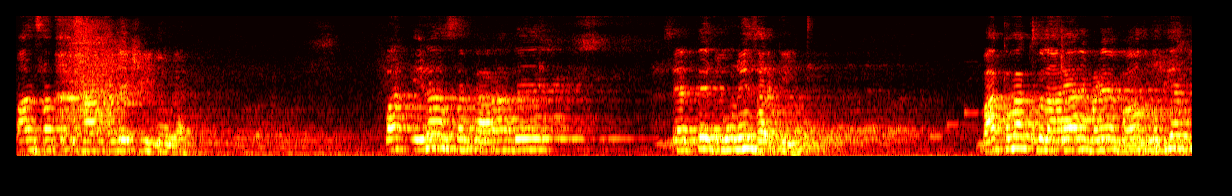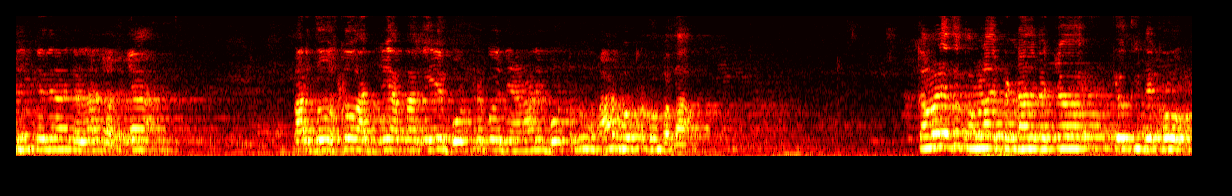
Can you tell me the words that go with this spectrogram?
ਪੰਜ ਸੱਤ ਕਿਸਾਨ ਸਾਡੇ ਸ਼ਹੀਦ ਹੋ ਗਏ। ਪਰ ਇਹਨਾਂ ਸਰਕਾਰਾਂ ਦੇ ਸਿਰ ਤੇ ਜੂ ਨਹੀਂ ਸਰਕੀ। ਵੱਖ-ਵੱਖ ਬੁਲਾਰਿਆਂ ਨੇ ਬੜੇ ਬਹੁਤ ਵਧੀਆ ਤਰੀਕੇ ਦੇ ਨਾਲ ਗੱਲਾਂ ਦੱਸੀਆਂ। ਪਰ ਦੋਸਤੋ, ਅੱਜ ਜੇ ਆਪਾਂ ਕਹੀਏ ਵੋਟਰ ਕੋਈ ਨਿਆਣਾ ਨਹੀਂ, ਵੋਟਰ ਨੂੰ, ਹਰ ਵੋਟਰ ਨੂੰ ਪਤਾ। ਕਮਲੇ ਤੋਂ ਕਮਲਾ ਪਿੰਡਾਂ ਦੇ ਵਿੱਚ, ਕਿਉਂਕਿ ਦੇਖੋ,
